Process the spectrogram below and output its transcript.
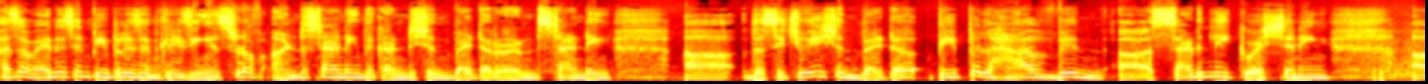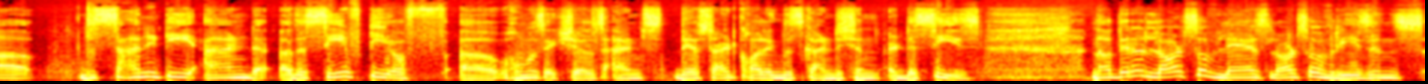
as awareness in people is increasing, instead of understanding the condition better or understanding uh, the situation better, people have been uh, suddenly questioning uh, the sanity and uh, the safety of uh, homosexuals, and they've started calling this condition a disease. Now there are lots of layers, lots of reasons,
